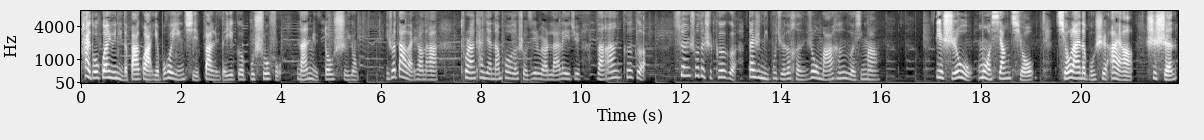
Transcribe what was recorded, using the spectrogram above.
太多关于你的八卦，也不会引起伴侣的一个不舒服。男女都适用。你说大晚上的啊，突然看见男朋友的手机里边来了一句“晚安，哥哥”，虽然说的是哥哥，但是你不觉得很肉麻、很恶心吗？第十五，莫相求，求来的不是爱啊，是神。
